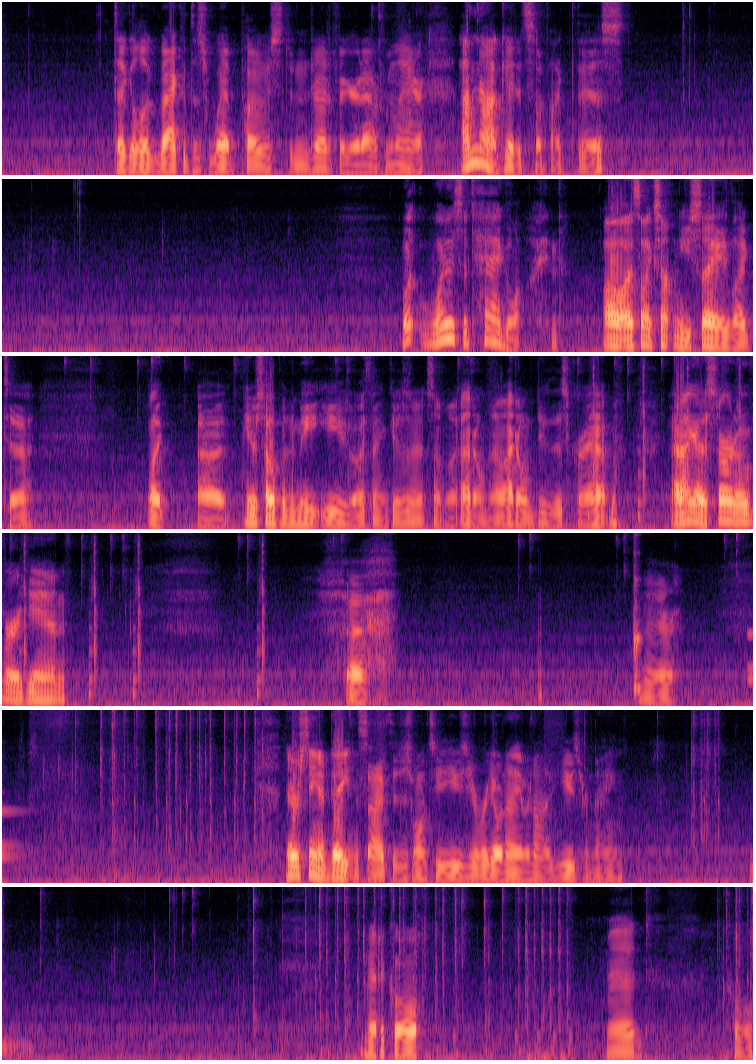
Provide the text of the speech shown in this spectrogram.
take a look back at this web post and try to figure it out from there. I'm not good at stuff like this. What what is a tagline? Oh, that's like something you say like to like uh here's hoping to meet you, I think, isn't it? Something like I don't know. I don't do this crap. And I gotta start over again. Uh, there. Never seen a dating site that just wants you to use your real name and not a username. Medical. Medical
